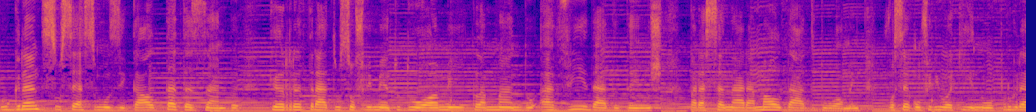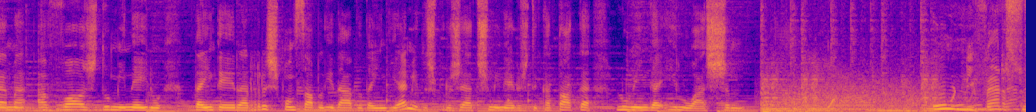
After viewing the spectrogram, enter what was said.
O grande sucesso musical Tata Zambe, que retrata o sofrimento do homem clamando a vida de Deus para sanar a maldade do homem. Você conferiu aqui no programa A Voz do Mineiro, da inteira responsabilidade da Indiama e dos projetos mineiros de Catoca, Luinga e Luache. O universo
